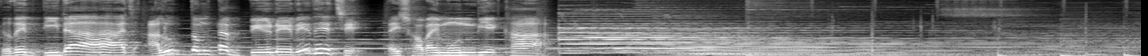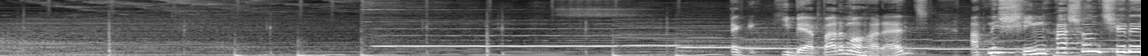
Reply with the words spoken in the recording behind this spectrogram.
তোদের দিদা আজ আলুর দমটা বেড়ে রেধেছে তাই সবাই মন দিয়ে খা। কি ব্যাপার মহারাজ? আপনি সিংহাসন ছেড়ে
